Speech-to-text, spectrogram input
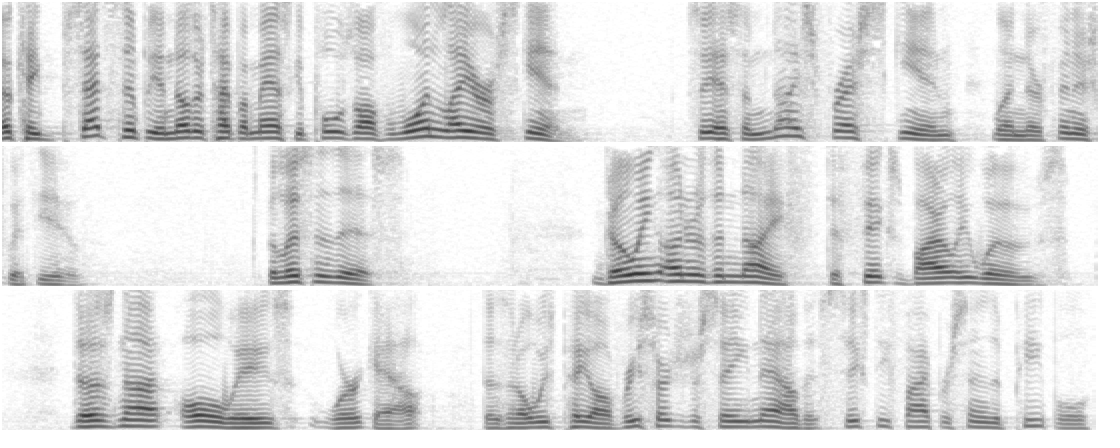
Okay, that's simply another type of mask. It pulls off one layer of skin. So you have some nice fresh skin when they're finished with you. But listen to this going under the knife to fix bodily woes does not always work out doesn't always pay off. Researchers are saying now that 65% of the people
